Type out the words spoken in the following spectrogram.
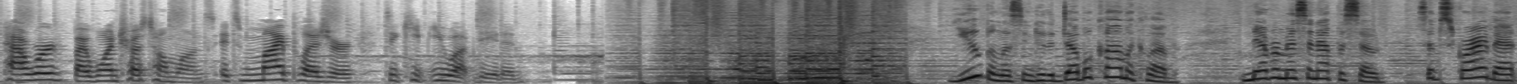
powered by OneTrust Home Loans. It's my pleasure to keep you updated. You've been listening to the Double Comma Club. Never miss an episode. Subscribe at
